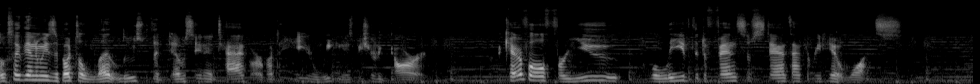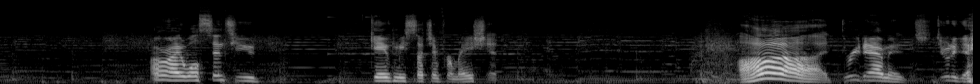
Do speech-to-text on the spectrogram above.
Looks like the enemy is about to let loose with a devastating attack or about to hit your weakness. Be sure to guard. Be careful, for you will leave the defensive stance after being hit once. Alright, well, since you gave me such information. Ah, three damage. Do it again.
